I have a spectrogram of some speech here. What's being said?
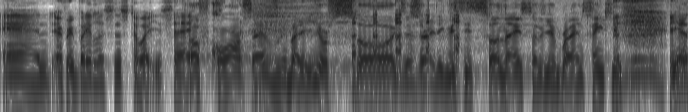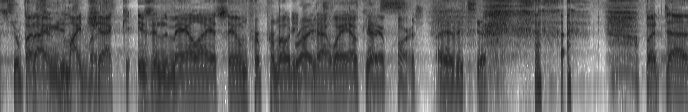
and everybody listens to what you say. Of course, everybody. You're so exaggerating. This is so nice of you, Brian. Thank you. Yes, but I, my check is in the mail, I assume, for promoting right. you that way? Okay, yes. of course. I have it here. but, uh,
